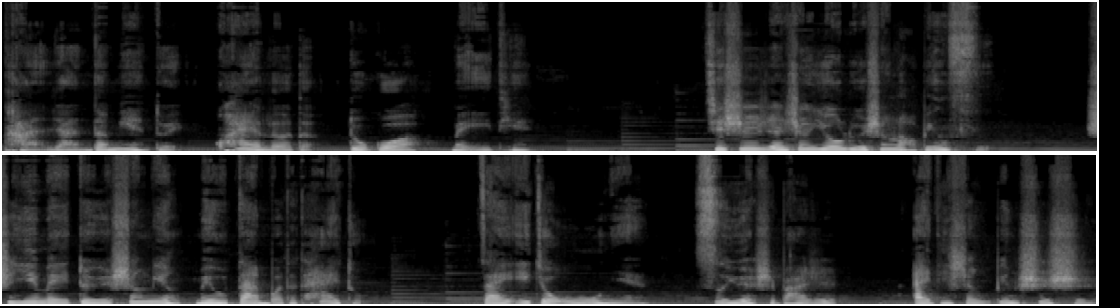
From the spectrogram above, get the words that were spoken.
坦然地面对，快乐地度过每一天。其实，人生忧虑、生老病死，是因为对于生命没有淡泊的态度。在一九五五年四月十八日，爱迪生病逝时，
